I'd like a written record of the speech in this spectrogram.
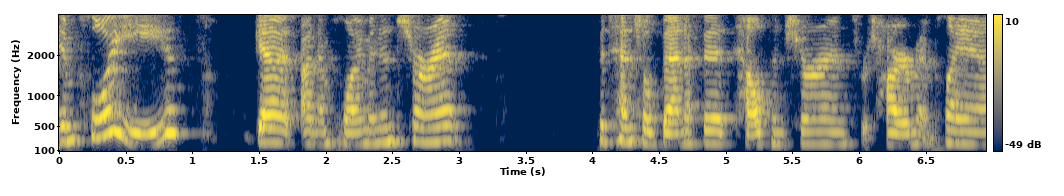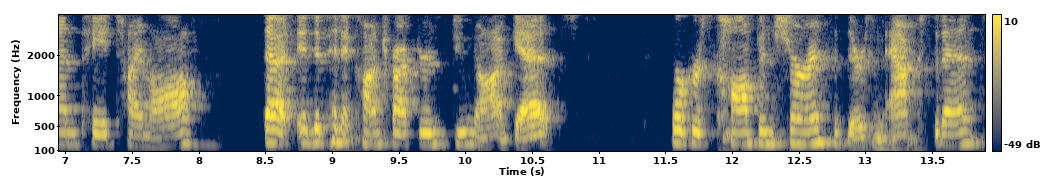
employees get unemployment insurance, potential benefits, health insurance, retirement plan, paid time off that independent contractors do not get, workers' comp insurance if there's an accident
